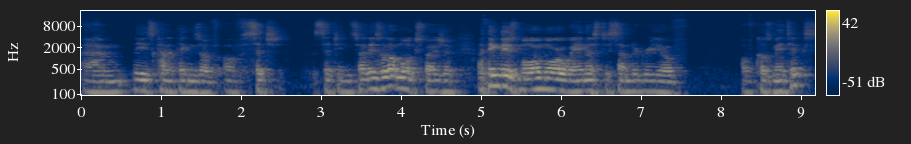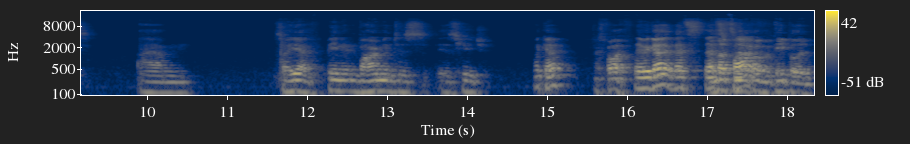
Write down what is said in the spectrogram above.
um, these kind of things of, of sit, sitting. So there's a lot more exposure. I think there's more and more awareness to some degree of of cosmetics. Um, so yeah, being an environment is is huge. Okay, That's five. there we go. That's I'd that's love to know if five. other people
